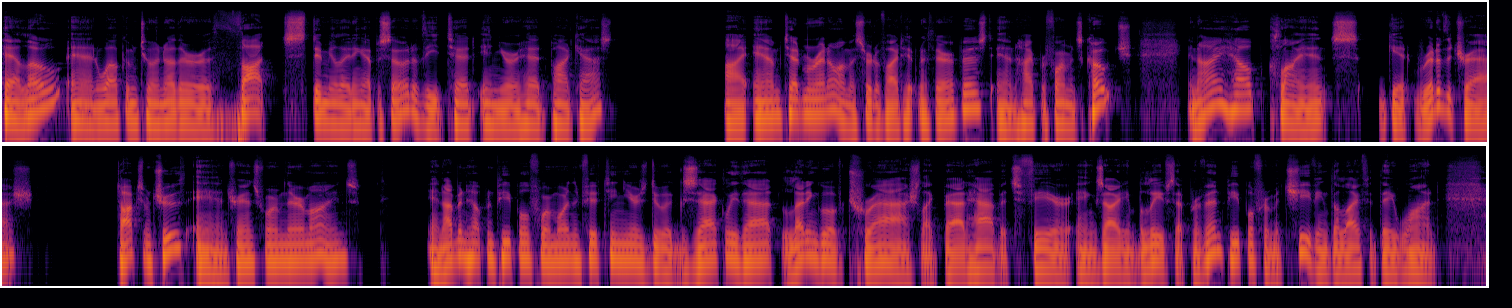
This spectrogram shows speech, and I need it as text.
Hello, and welcome to another thought stimulating episode of the TED in Your Head podcast. I am Ted Moreno. I'm a certified hypnotherapist and high performance coach, and I help clients get rid of the trash, talk some truth, and transform their minds. And I've been helping people for more than 15 years do exactly that, letting go of trash like bad habits, fear, anxiety, and beliefs that prevent people from achieving the life that they want.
